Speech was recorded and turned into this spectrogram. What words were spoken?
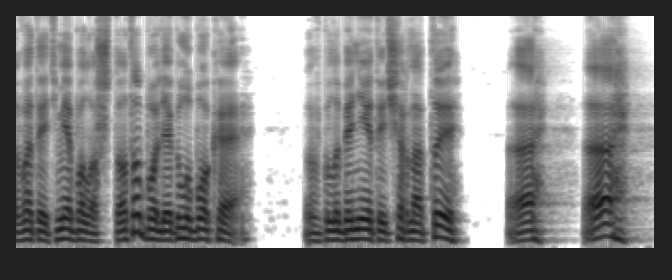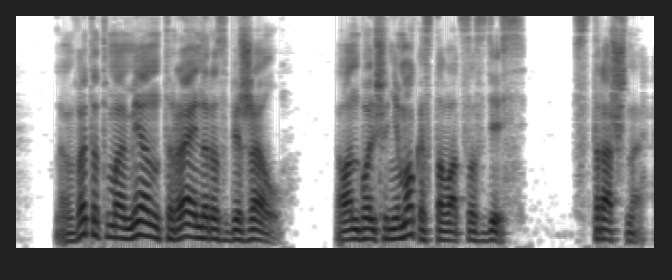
В этой тьме было что-то более глубокое. В глубине этой черноты... А... А... В этот момент Райнер сбежал. Он больше не мог оставаться здесь. Страшно.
